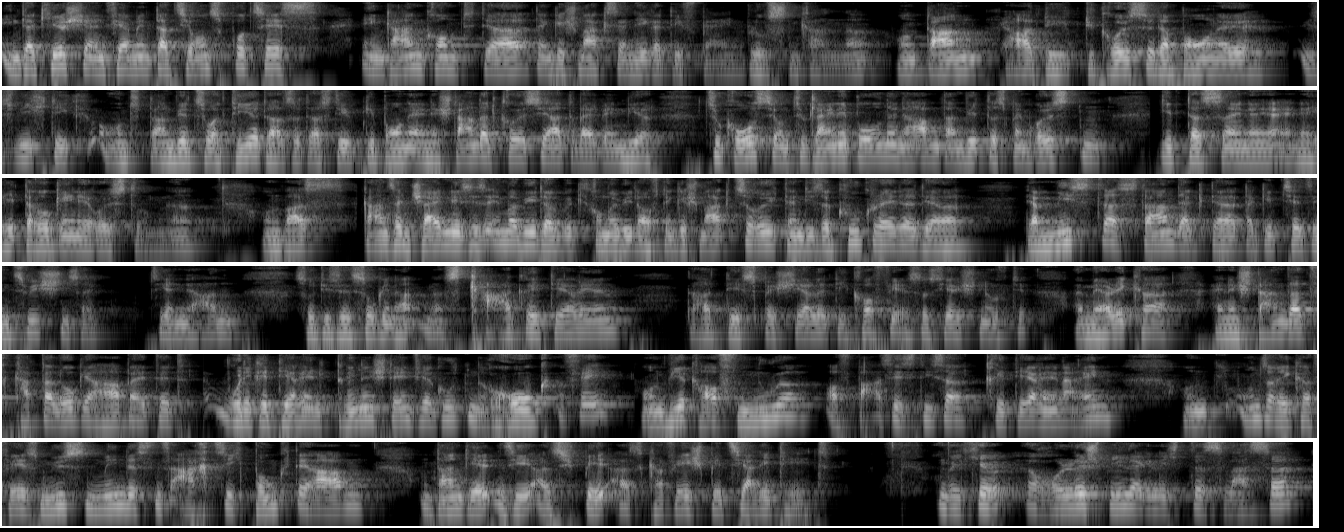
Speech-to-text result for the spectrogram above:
in der Kirsche ein Fermentationsprozess in Gang kommt, der den Geschmack sehr negativ beeinflussen kann. Ne? Und dann, ja, die, die Größe der Bohne ist wichtig und dann wird sortiert, also dass die, die Bohne eine Standardgröße hat, weil wenn wir zu große und zu kleine Bohnen haben, dann wird das beim Rösten, gibt das eine, eine heterogene Röstung. Ne? Und was ganz entscheidend ist, ist immer wieder, wir kommen wieder auf den Geschmack zurück, denn dieser Q-Grader, der, der misst das dann, der, der, da gibt's jetzt inzwischen seit zehn Jahren so diese sogenannten SCA-Kriterien. Da hat die Specialty Coffee Association of America einen Standardkatalog erarbeitet, wo die Kriterien drinnen stehen für guten Rohkaffee. Und wir kaufen nur auf Basis dieser Kriterien ein. Und unsere Kaffees müssen mindestens 80 Punkte haben und dann gelten sie als, Spe als Kaffeespezialität. Und welche Rolle spielt eigentlich das Wasser?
